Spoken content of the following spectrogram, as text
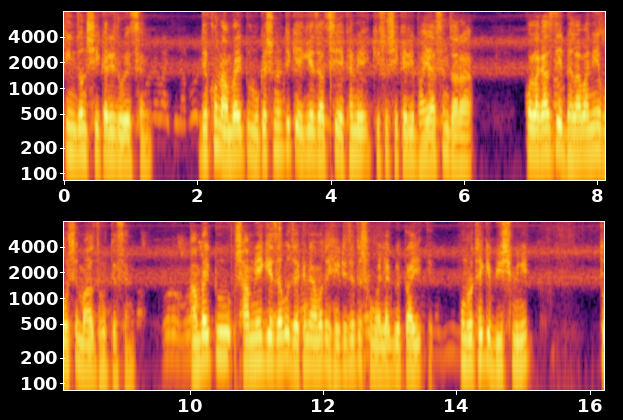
তিনজন শিকারী রয়েছেন। দেখুন, আমরা একটু লোকেশনের দিকে এগিয়ে যাচ্ছি। এখানে কিছু শিকারী ভাই আছেন যারা কলা গাছ দিয়ে ভেলা বানিয়ে বসে মাছ ধরতেছেন। আমরা একটু সামনে এগিয়ে যাব, যেখানে আমাদের হেঁটে যেতে সময় লাগবে প্রায় পনেরো থেকে বিশ মিনিট। তো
